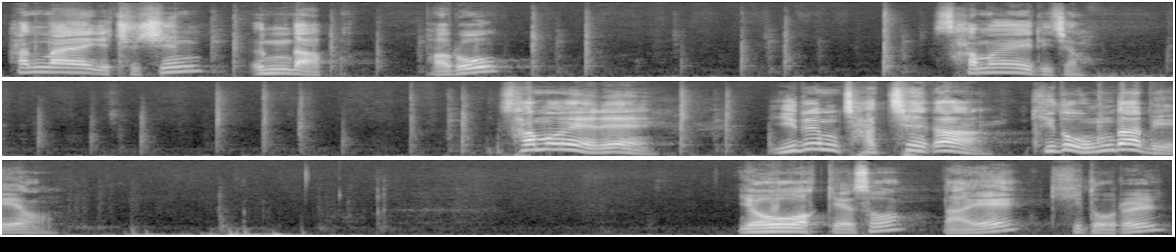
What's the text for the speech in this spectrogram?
한나에게 주신 응답 바로 사무엘이죠. 사무엘의 이름 자체가 기도 응답이에요. 여호와께서 나의 기도를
